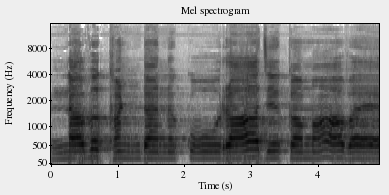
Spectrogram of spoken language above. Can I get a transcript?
ਨਵ ਖੰਡਨ ਕੋ ਰਾਜ ਕਮਾਵੇ।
